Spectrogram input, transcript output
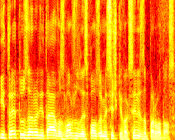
И трето, заради тая възможност да използваме всички вакцини за първа доза.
